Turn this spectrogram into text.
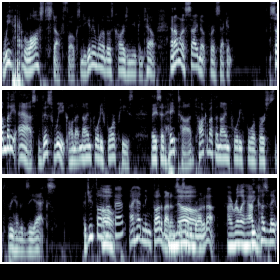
we have lost stuff, folks. And you get in one of those cars and you can tell. And I want to side note for a second. Somebody asked this week on that 944 piece, they said, Hey, Todd, talk about the 944 versus the 300ZX. Had you thought Oh. about that? I hadn't even thought about it until somebody brought it up I really haven't. because they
